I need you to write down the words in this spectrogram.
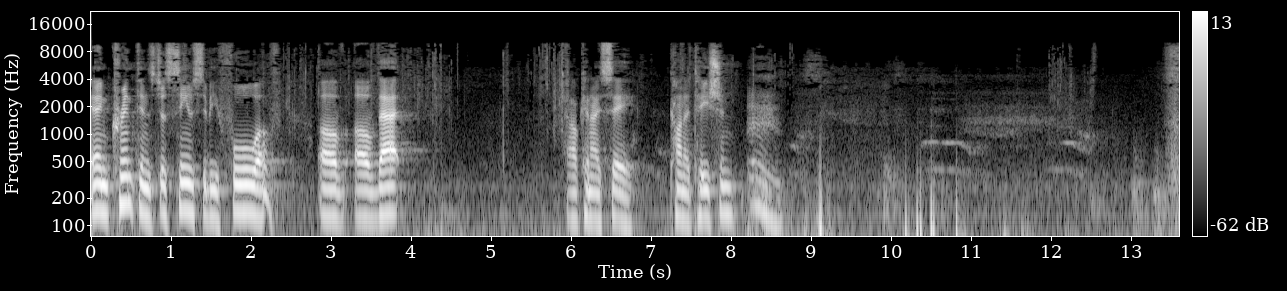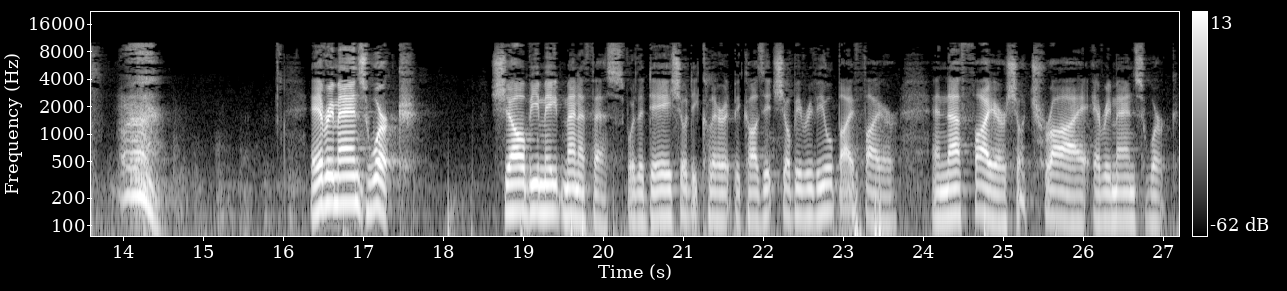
And Corinthians just seems to be full of, of, of that, how can I say, connotation. Every man's work shall be made manifest, for the day shall declare it, because it shall be revealed by fire, and that fire shall try every man's work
